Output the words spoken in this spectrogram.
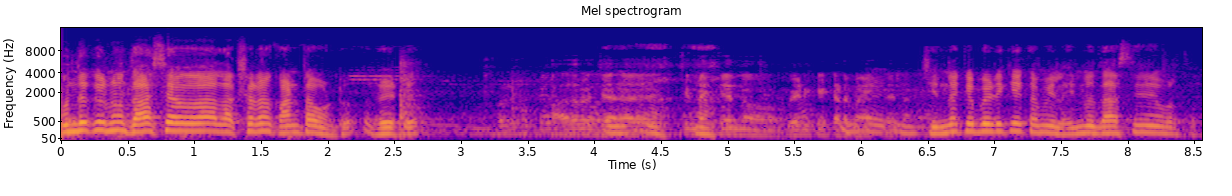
ಮುಂದಕ್ಕೆ ಇನ್ನೂ ಜಾಸ್ತಿ ಆಗುವ ಲಕ್ಷಣ ಕಾಣ್ತಾ ಉಂಟು ರೇಟ್. ಜ ಚಿನ್ನಕ್ಕೇನು ಬೇಡಿಕೆ ಕಡಿಮೆ ಆಗ್ತಿಲ್ಲ ಚಿನ್ನಕ್ಕೆ ಬೇಡಿಕೆ ಕಮ್ಮಿ ಇಲ್ಲ ಇನ್ನೂ ಜಾಸ್ತಿನೇ ಬರ್ತದೆ.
